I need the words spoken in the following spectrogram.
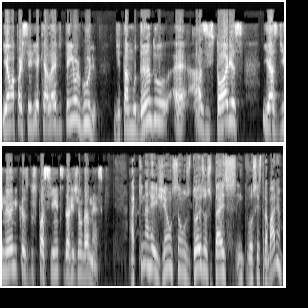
e é uma parceria que a Leve tem orgulho de estar tá mudando é, as histórias e as dinâmicas dos pacientes da região da MESC. Aqui na região são os dois hospitais em que vocês trabalham?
